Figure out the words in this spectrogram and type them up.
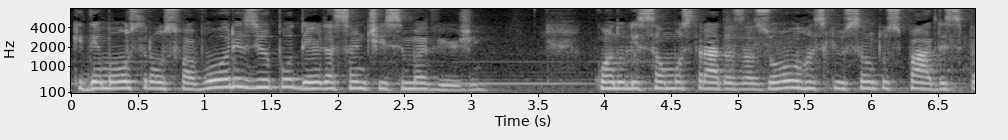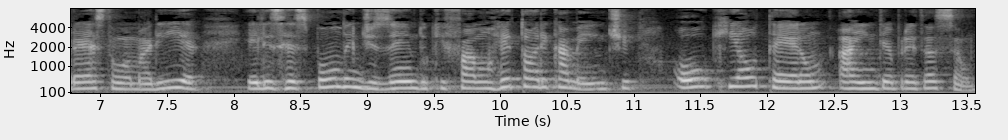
que demonstram os favores e o poder da Santíssima Virgem. Quando lhes são mostradas as honras que os santos padres prestam a Maria, eles respondem dizendo que falam retoricamente ou que alteram a interpretação.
